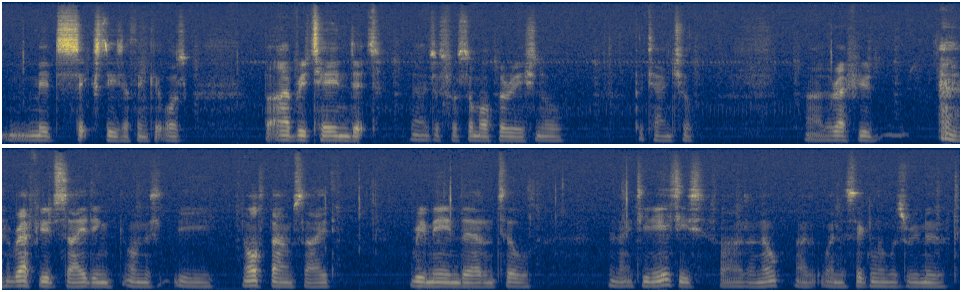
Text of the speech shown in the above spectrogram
mid 60s I think it was but I've retained it uh, just for some operational potential. Uh, the refuge, refuge siding on the, the northbound side remained there until the 1980s as far as I know uh, when the signalling was removed.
